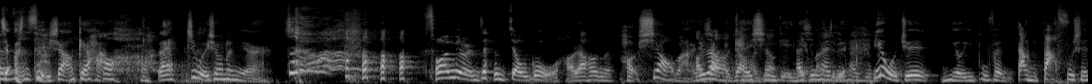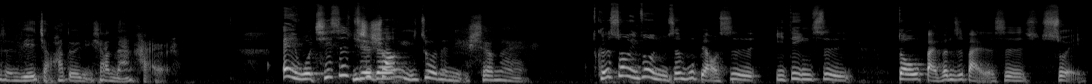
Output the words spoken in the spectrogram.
脚腿上，OK 好，来志伟兄的女儿，从来没有人这样叫过我。好，然后呢？好笑嘛，就让你开心一点点嘛，对不对？因为我觉得你有一部分，当你爸附身时，你连讲话都有点像男孩儿。哎，我其实觉得双鱼座的女生，哎，可是双鱼座的女生不表示一定是都百分之百的是水，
